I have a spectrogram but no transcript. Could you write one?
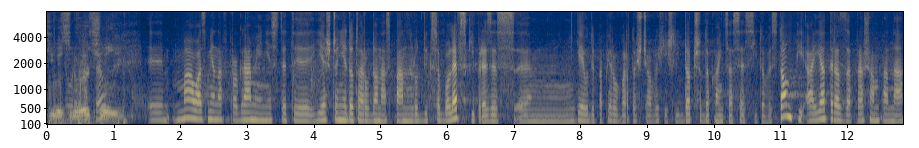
He was virtually Mała zmiana w programie. Niestety jeszcze nie dotarł do nas pan Ludwik Sobolewski, prezes Giełdy Papierów Wartościowych. Jeśli dotrze do końca sesji, to wystąpi. A ja teraz zapraszam pana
